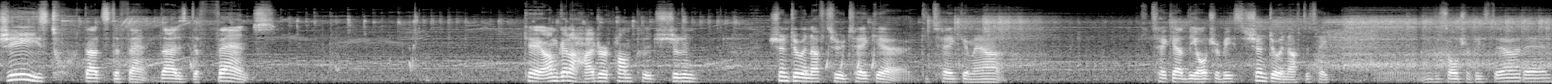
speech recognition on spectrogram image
Jeez, that's defense. That is defense. Okay, I'm gonna Hydro Pump. It shouldn't shouldn't do enough to take it to take him out. Take out the Ultra Beast. Shouldn't do enough to take uh, this Ultra Beast out and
